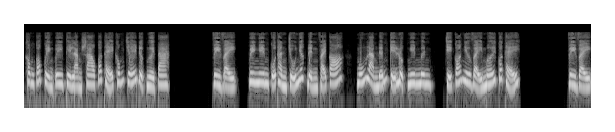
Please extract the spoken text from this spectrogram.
không có quyền uy thì làm sao có thể khống chế được người ta? Vì vậy, uy nghiêm của thành chủ nhất định phải có, muốn làm đến kỷ luật nghiêm minh, chỉ có như vậy mới có thể. Vì vậy,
